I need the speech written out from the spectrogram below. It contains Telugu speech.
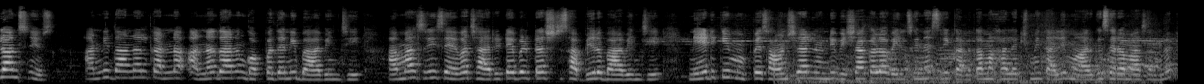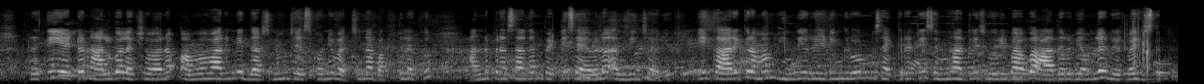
Lunch News. అన్ని దానాల కన్నా అన్నదానం గొప్పదని భావించి అమ్మశ్రీ సేవ చారిటబుల్ ట్రస్ట్ సభ్యులు భావించి నేటికి ముప్పై సంవత్సరాల నుండి విశాఖలో వెలిసిన శ్రీ కనక మహాలక్ష్మి తల్లి మార్గశిర మాసంలో ప్రతి ఏటా నాలుగో లక్ష వారం అమ్మవారిని దర్శనం చేసుకొని వచ్చిన భక్తులకు అన్నప్రసాదం పెట్టి సేవలు అందించారు. ఈ కార్యక్రమం Hindi reading room secretary Simhadri Suribabu ఆధ్వర్యంలో నిర్వహిస్తారు.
